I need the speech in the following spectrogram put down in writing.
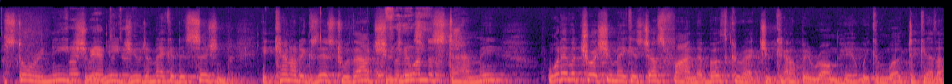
The story needs First you. It have to needs you to make a decision. It cannot exist without you. Do you this first. understand me? Whatever choice you make is just fine. They're both correct. You cannot be wrong here. We can work together.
